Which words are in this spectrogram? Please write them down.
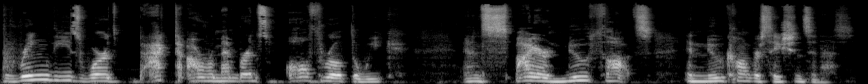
bring these words back to our remembrance all throughout the week and inspire new thoughts and new conversations in us.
